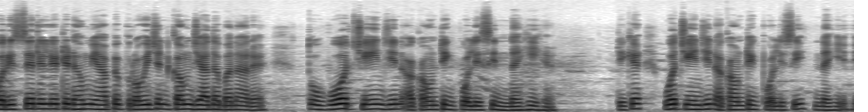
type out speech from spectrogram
और इससे रिलेटेड हम यहाँ पे प्रोविज़न कम ज़्यादा बना रहे हैं तो वो चेंज इन अकाउंटिंग पॉलिसी नहीं है, ठीक है? वो चेंज इन अकाउंटिंग पॉलिसी नहीं है।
